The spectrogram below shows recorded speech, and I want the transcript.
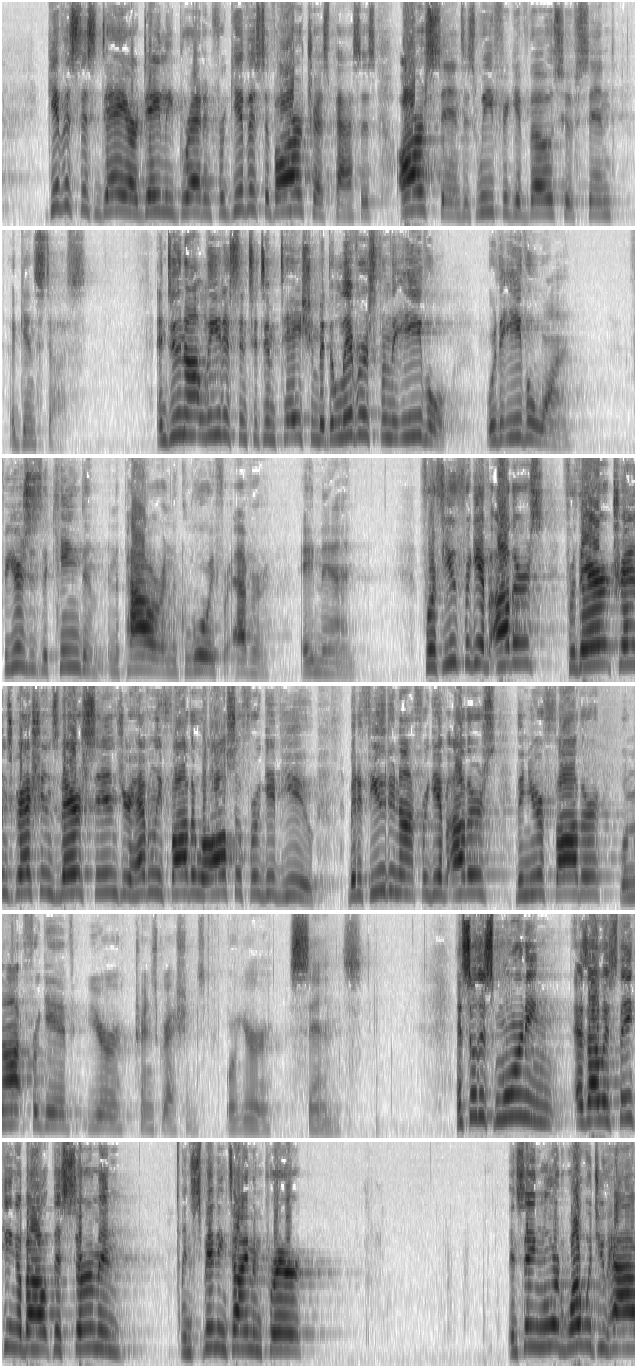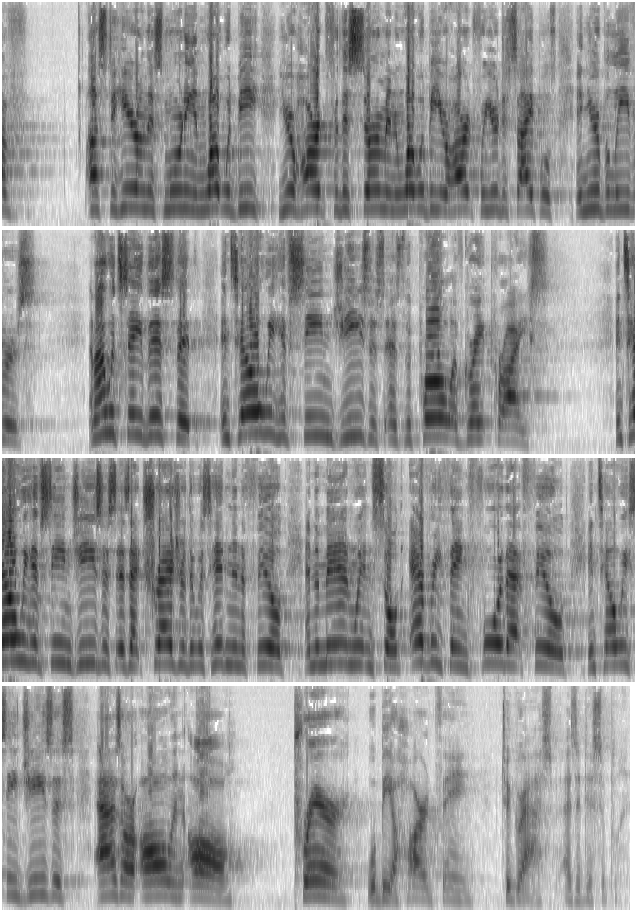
Give us this day our daily bread and forgive us of our trespasses, our sins, as we forgive those who have sinned against us. And do not lead us into temptation, but deliver us from the evil or the evil one. For yours is the kingdom and the power and the glory forever. Amen. For if you forgive others, for their transgressions, their sins, your heavenly Father will also forgive you. But if you do not forgive others, then your Father will not forgive your transgressions or your sins. And so this morning, as I was thinking about this sermon and spending time in prayer and saying, Lord, what would you have us to hear on this morning and what would be your heart for this sermon and what would be your heart for your disciples and your believers. And I would say this that until we have seen Jesus as the pearl of great price, until we have seen Jesus as that treasure that was hidden in a field and the man went and sold everything for that field, until we see Jesus as our all in all, prayer will be a hard thing to grasp as a discipline.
